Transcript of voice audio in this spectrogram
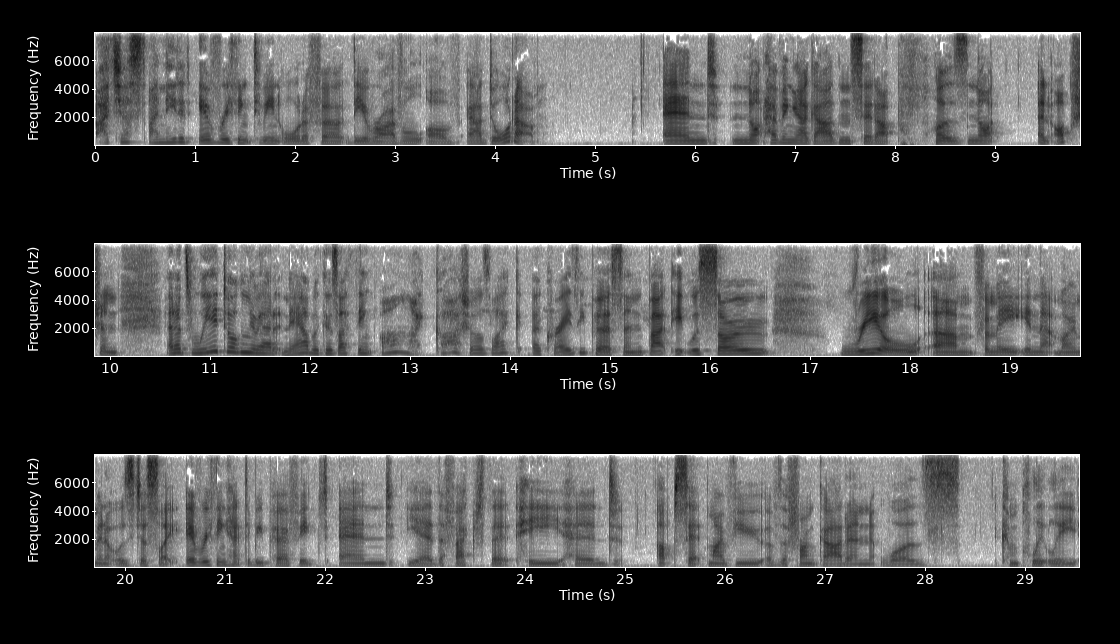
I just, I needed everything to be in order for the arrival of our daughter. And not having our garden set up was not an option. And it's weird talking about it now because I think, oh my gosh, I was like a crazy person. But it was so real um, for me in that moment. It was just like everything had to be perfect. And yeah, the fact that he had upset my view of the front garden was completely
